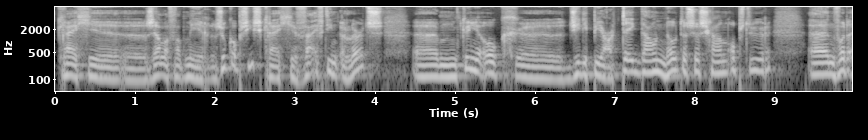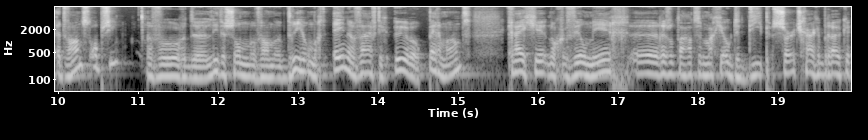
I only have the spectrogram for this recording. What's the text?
krijg je uh, zelf wat meer zoekopties. Krijg je 15 alerts. Um, kun je ook uh, GDPR takedown notices gaan opsturen. En voor de advanced optie voor de lieve som van 351 euro per maand krijg je nog veel meer uh, resultaten. Mag je ook de Deep Search gaan gebruiken.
